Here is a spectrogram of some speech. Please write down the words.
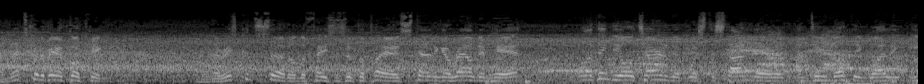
And that's going to be a booking. There is concern on the faces of the players standing around him here. Well, I think the alternative was to stand there and, and do nothing while he, he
